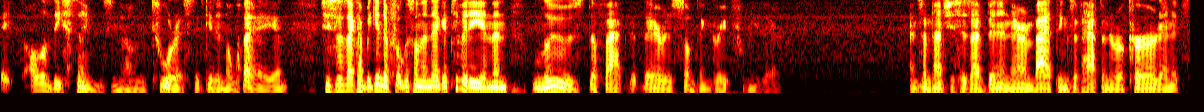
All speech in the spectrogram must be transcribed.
eh, all of these things, you know, the tourists that get in the way and she says I could begin to focus on the negativity and then lose the fact that there is something great for me there. And sometimes she says I've been in there and bad things have happened or occurred and it's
